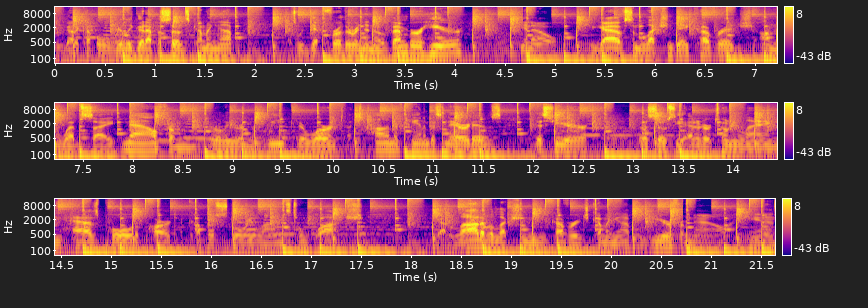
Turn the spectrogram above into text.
We've got a couple really good episodes coming up as we get further into November here. You know, we have some election day coverage on the website now from earlier in the week. There weren't a ton of cannabis narratives this year. The associate editor Tony Lange has pulled apart a couple storylines to watch. Got a lot of election coverage coming up a year from now, and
